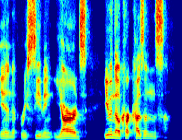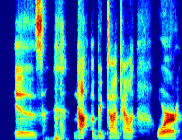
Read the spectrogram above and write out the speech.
in receiving yards. Even though Kirk Cousins is not a big time talent or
